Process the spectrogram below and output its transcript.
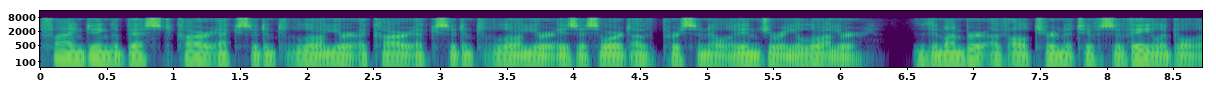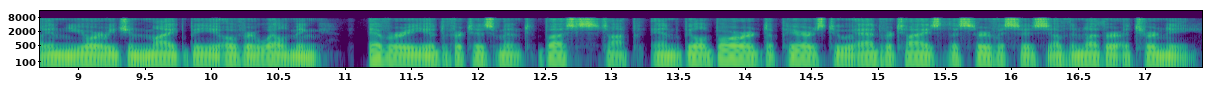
Finding the best car accident lawyer. A car accident lawyer is a sort of personal injury lawyer. The number of alternatives available in your region might be overwhelming. Every advertisement, bus stop, and billboard appears to advertise the services of another attorney.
